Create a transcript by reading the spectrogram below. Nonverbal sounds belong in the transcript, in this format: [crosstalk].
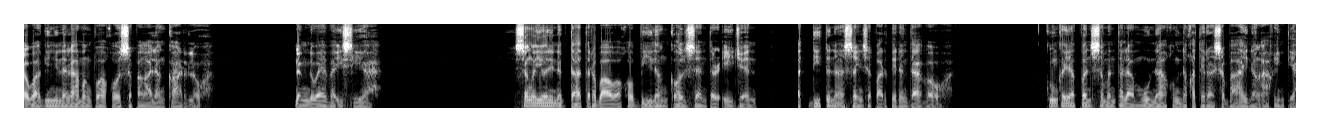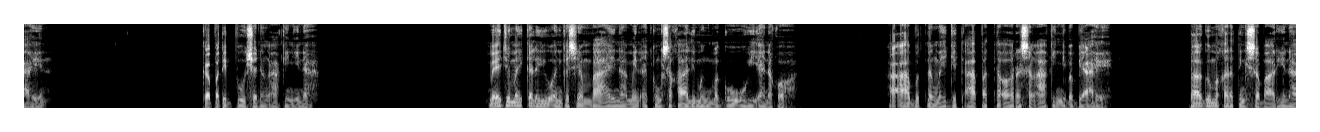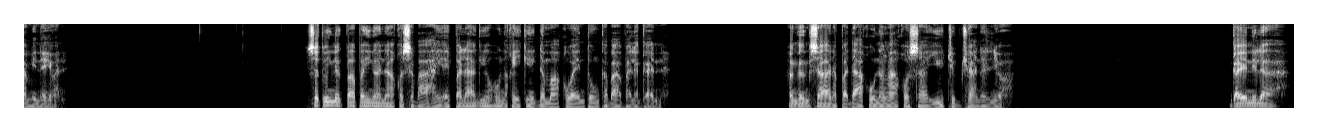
Tawagin niyo na lamang po ako sa pangalang Carlo ng Nueva Ecija. Sa ngayon ay nagtatrabaho ako bilang call center agent at dito na-assign sa parte ng Davao. Kung kaya pansamantala muna akong nakatira sa bahay ng aking tiyahin. Kapatid po siya ng aking ina. Medyo may kalayuan kasi ang bahay namin at kung sakali mang mag-uuwian ako, aabot ng mahigit apat na oras ang aking ibabiyahe bago makarating sa baryo namin na yon. Sa tuwing nagpapahinga na ako sa bahay ay palagi akong nakikinig ng mga kwentong kababalagan. Hanggang sa napadako na nga ako sa YouTube channel nyo. Gaya nila,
